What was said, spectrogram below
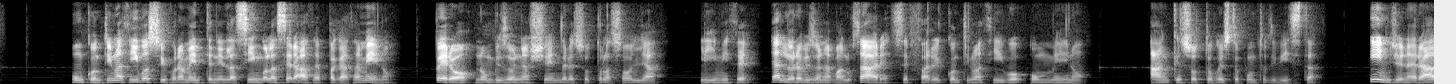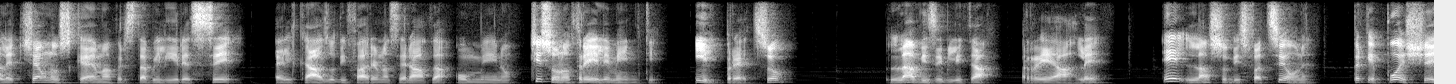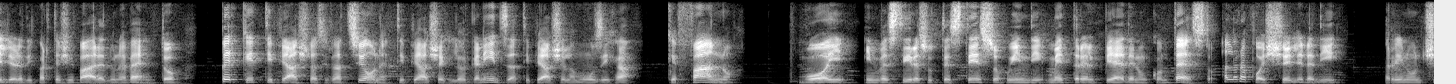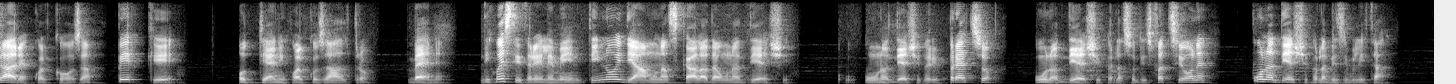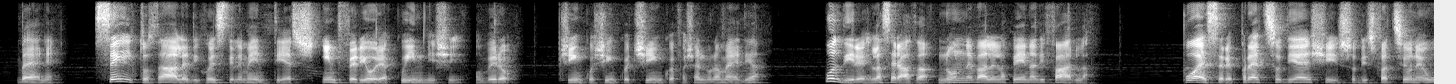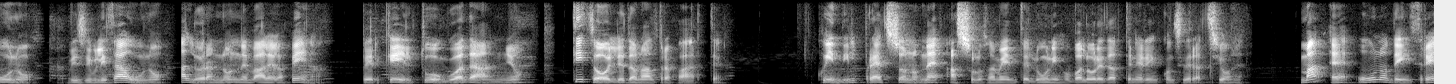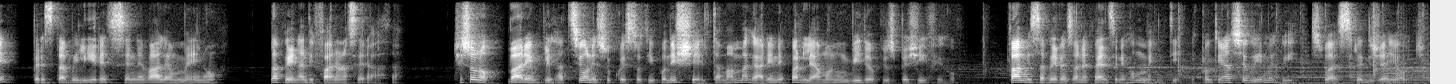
Un continuativo sicuramente nella singola serata è pagata meno, però non bisogna scendere sotto la soglia limite e allora bisogna valutare se fare il continuativo o meno, anche sotto questo punto di vista. In generale c'è uno schema per stabilire se è il caso di fare una serata o meno. Ci sono tre elementi, il prezzo, la visibilità reale e la soddisfazione perché puoi scegliere di partecipare ad un evento perché ti piace la situazione, ti piace chi lo organizza, ti piace la musica che fanno, vuoi investire su te stesso, quindi mettere il piede in un contesto, allora puoi scegliere di rinunciare a qualcosa perché ottieni qualcos'altro. Bene, di questi tre elementi noi diamo una scala da 1 a 10. 1 a 10 per il prezzo, 1 a 10 per la soddisfazione, 1 a 10 per la visibilità. Bene, se il totale di questi elementi è inferiore a 15, ovvero 5, 5, 5 facendo una media, vuol dire che la serata non ne vale la pena di farla. Può essere prezzo 10, soddisfazione 1, visibilità 1, allora non ne vale la pena, perché il tuo guadagno ti toglie da un'altra parte. Quindi il prezzo non è assolutamente l'unico valore da tenere in considerazione, ma è uno dei tre per stabilire se ne vale o meno la pena di fare una serata. Ci sono varie implicazioni su questo tipo di scelta, ma magari ne parliamo in un video più specifico. Fammi sapere cosa ne pensi nei commenti e continua a seguirmi qui su Essere DJ Oggi.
